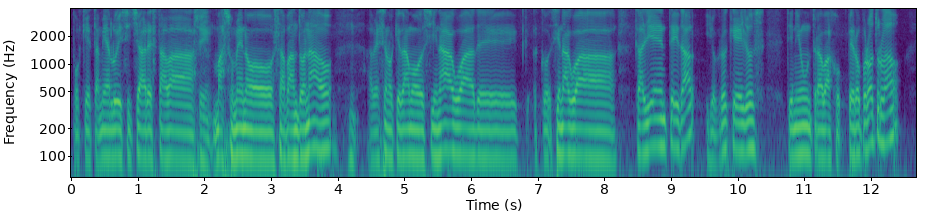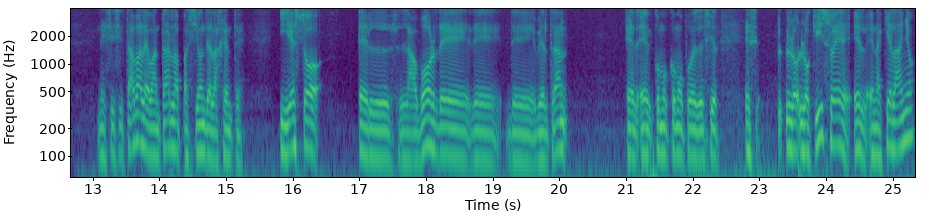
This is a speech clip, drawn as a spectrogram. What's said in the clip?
porque también Luis Ichar estaba más o menos abandonado. A veces nos quedamos sin agua, de, sin agua caliente y tal. Yo creo que ellos tenían un trabajo. Pero por otro lado, necesitaba levantar la pasión de la gente. Y esto, el labor de, de, Beltrán, el, ¿cómo, puedo decir? Es, lo, lo que hizo él en aquel año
